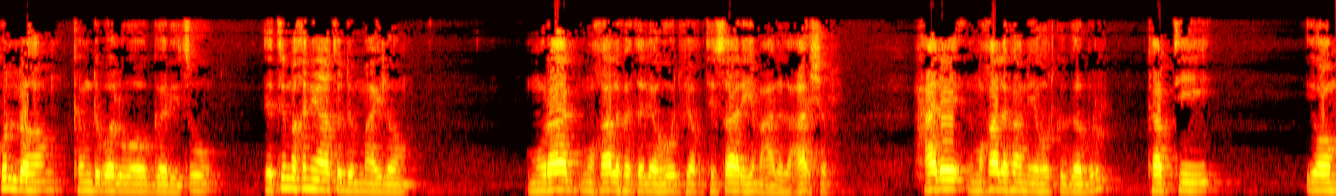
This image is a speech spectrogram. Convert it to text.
ኩሎም ከምድበልዎ ገሊጹ እቲ ምክንያቱ ድማ ኢሎም ሙራድ ሙኻለፈት ልያሁድ ፊ እቅትሳርህም ዓላ ልዓሽር ሓደ ንሙኻለፋ ንያሁድ ክገብር ካብቲ ዮም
